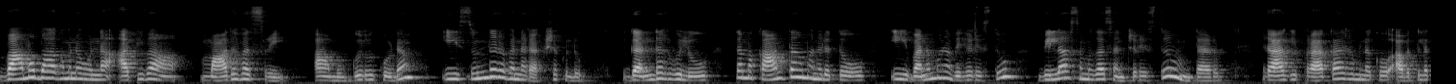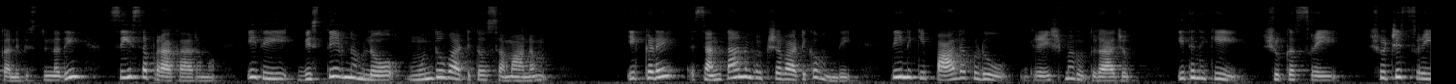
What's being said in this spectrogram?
వామభాగమున ఉన్న అతివ మాధవశ్రీ. ఆ ముగ్గురు కూడా ఈ సుందరవన రక్షకులు. గంధర్వులు తమ కాంతామణులతో ఈ వనమున విహరిస్తూ విలాసముగా సంచరిస్తూ ఉంటారు. రాగి ప్రాకారమునకు అవతల కనిపిస్తున్నది సీస ప్రాకారము. ఇది విస్తీర్ణంలో ముందు వాటితో సమానం. ఇక్కడే సంతాన వృక్షవాటిక ఉంది. దీనికి పాలకుడు గ్రీష్మ రుతురాజు ఇతనికి శుకశ్రీ శుచిశ్రీ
